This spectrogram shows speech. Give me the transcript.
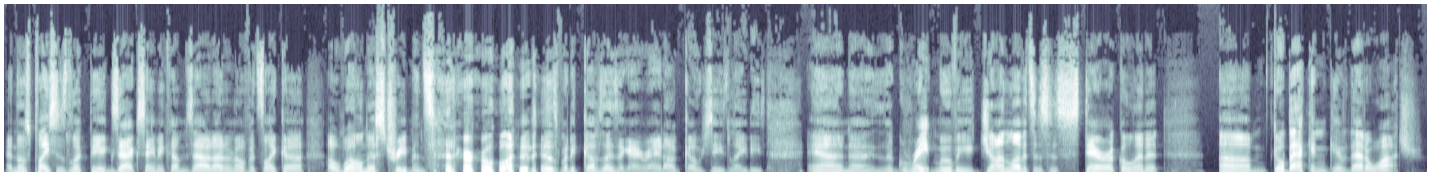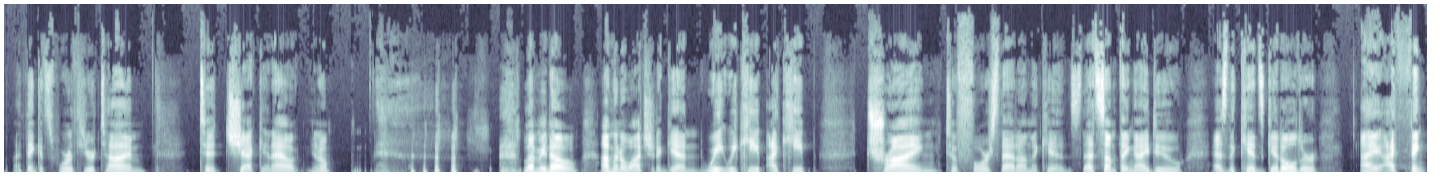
and those places look the exact same. He comes out. I don't know if it's like a, a wellness treatment center or what it is, but he comes out. He's like, "All right, I'll coach these ladies," and uh, a great movie. Jon Lovitz is hysterical in it. Um, go back and give that a watch. I think it's worth your time to check it out. You know, let me know. I'm gonna watch it again. We we keep I keep trying to force that on the kids. That's something I do as the kids get older. I, I think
